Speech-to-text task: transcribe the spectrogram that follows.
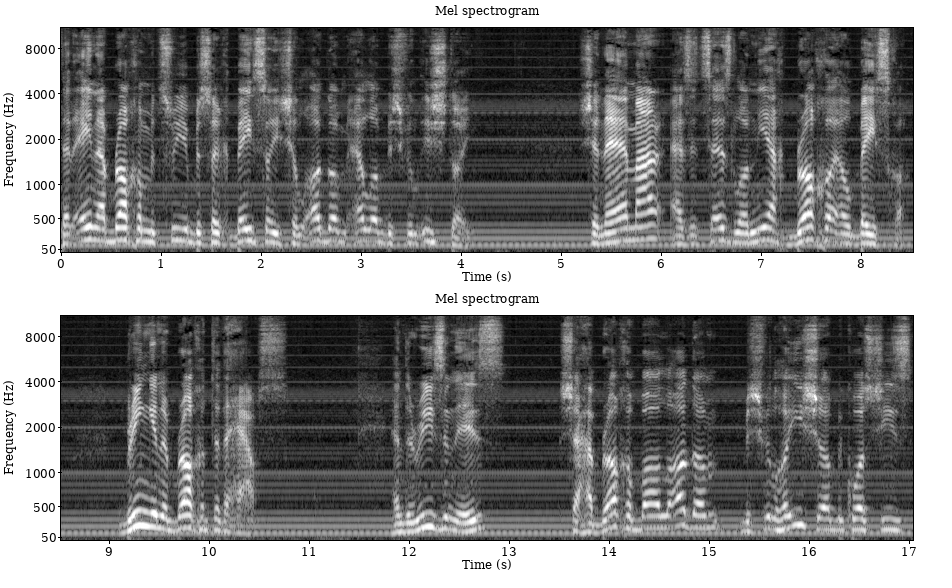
that ein abracha mitzuya b'soich beisay shel adam ela b'shvil ishtoi. Sheneemar, as it says, lo niach bracha el beischa. Bring in a bracha to the house. And the reason is, shahabracha ba'al adam b'shvil ha'isha, because she's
